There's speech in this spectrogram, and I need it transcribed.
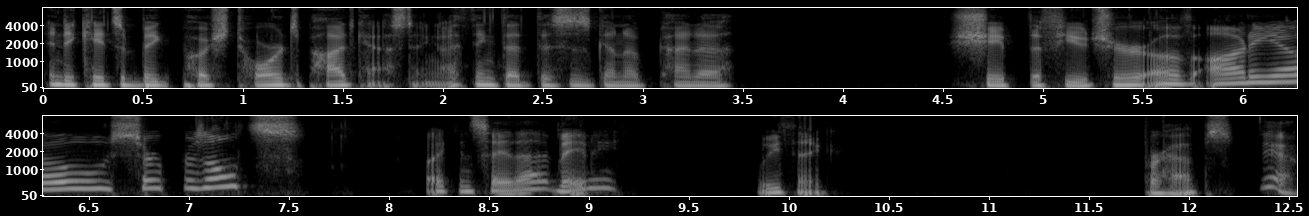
indicates a big push towards podcasting. I think that this is going to kind of shape the future of audio SERP results. If I can say that, maybe. What do you think? Perhaps. Yeah.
